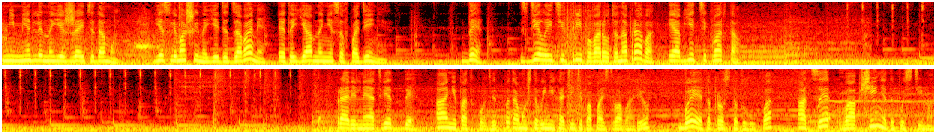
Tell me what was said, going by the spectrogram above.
Немедленно езжайте домой. Если машина едет за вами, это явно не совпадение. Д. Сделайте три поворота направо и объедьте квартал. Правильный ответ Д. А не подходит, потому что вы не хотите попасть в аварию. Б это просто глупо. А С вообще недопустимо.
